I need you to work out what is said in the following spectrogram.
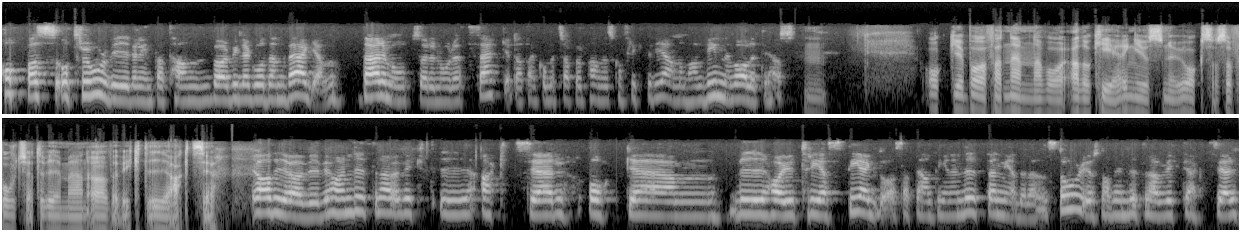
hoppas och tror vi väl inte att han bör vilja gå den vägen. Däremot så är det nog rätt säkert att han kommer trappa upp handelskonflikter igen om han vinner valet i höst. Mm. Och bara för att nämna vår allokering just nu också så fortsätter vi med en övervikt i aktier. Ja det gör vi. Vi har en liten övervikt i aktier och eh, vi har ju tre steg då så att det är antingen en liten, medel eller en stor. Just nu har vi en liten övervikt i aktier.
